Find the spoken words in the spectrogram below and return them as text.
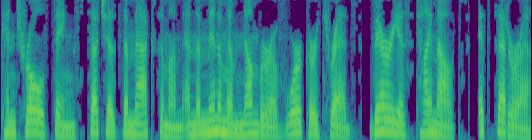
control things such as the maximum and the minimum number of worker threads, various timeouts, etc.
